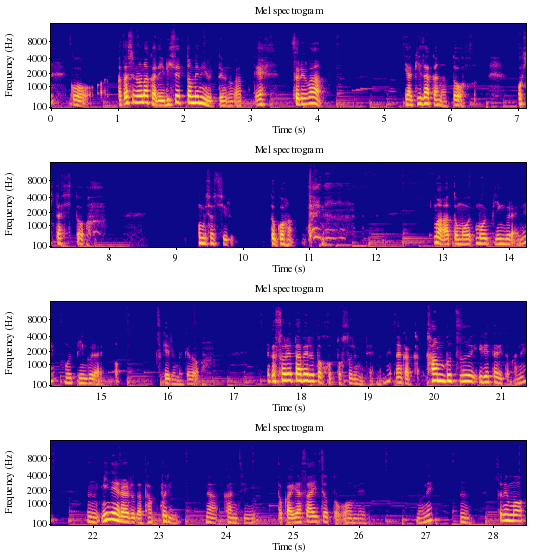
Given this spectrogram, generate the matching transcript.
こう私の中でリセットメニューっていうのがあってそれは焼き魚とおひたしとお味噌汁。とご飯みたいな。まああともうもう一品ぐらいね。もう一品ぐらいつけるんだけど。なんかそれ食べるとホッとするみたいなね。なんか乾物入れたりとかね、うん、ミネラルがたっぷりな感じとか野菜ちょっと多めのね、うん、それも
